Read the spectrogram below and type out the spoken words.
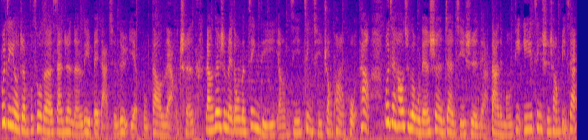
不仅有着不错的三振能力，被打击率也不到两成。两队是美东的劲敌，杨基近期状况火烫，目前豪取了五连胜，战绩。是两大联盟第一，近十场比赛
